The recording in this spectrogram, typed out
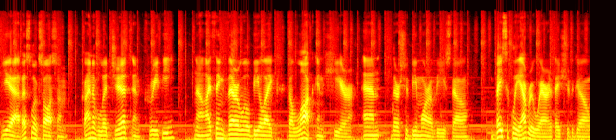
Yeah, this looks awesome. Kind of legit and creepy. Now, I think there will be like the lock in here, and there should be more of these though. Basically everywhere they should go.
